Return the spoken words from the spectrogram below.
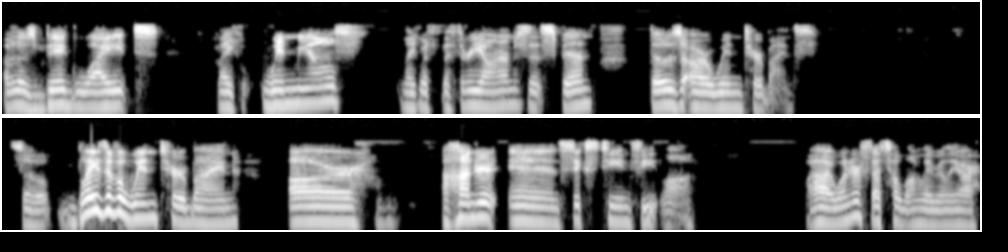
of those big white like windmills, like with the three arms that spin. Those are wind turbines. So blades of a wind turbine are 116 feet long. Wow, I wonder if that's how long they really are.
